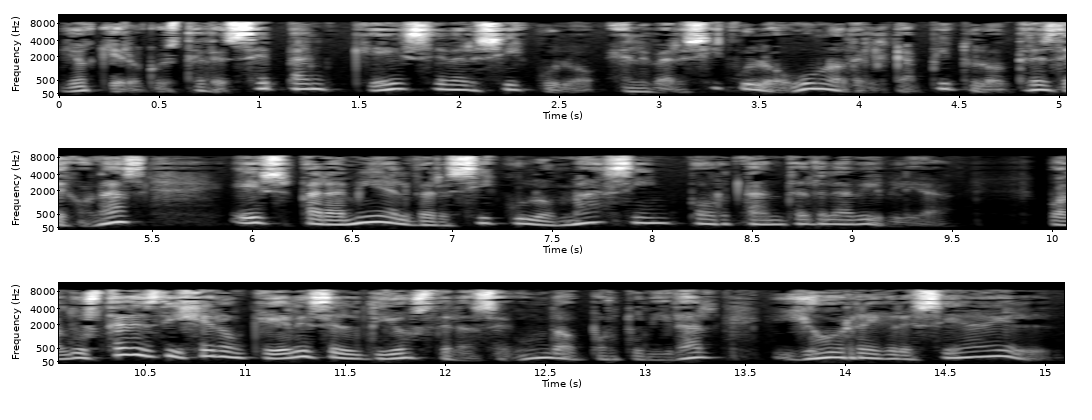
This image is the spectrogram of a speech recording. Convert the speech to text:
Yo quiero que ustedes sepan que ese versículo, el versículo uno del capítulo tres de Jonás, es para mí el versículo más importante de la Biblia. Cuando ustedes dijeron que Él es el Dios de la segunda oportunidad, yo regresé a Él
